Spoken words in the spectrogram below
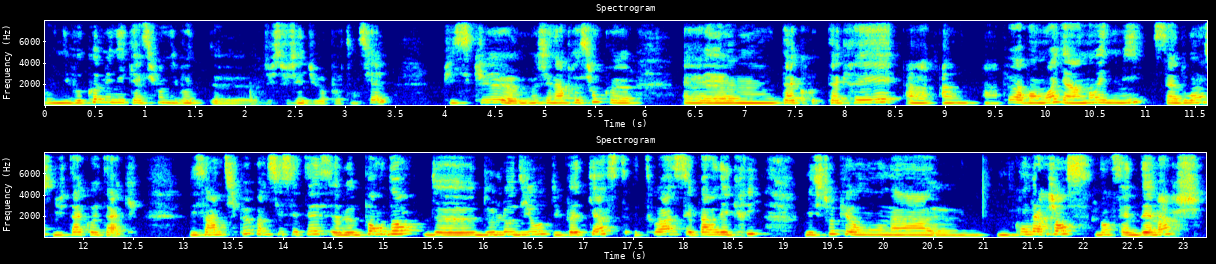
au niveau communication, au niveau du sujet du haut potentiel, puisque moi j'ai l'impression que euh, tu as, créé un, peu avant moi, il y a un an et demi, sa douance du tac au tac. Mais c'est un petit peu comme si c'était le pendant de, l'audio, du podcast. Toi, c'est par l'écrit. Mais je trouve qu'on a euh, une convergence dans cette démarche.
